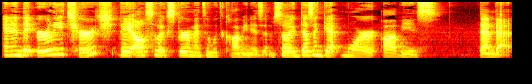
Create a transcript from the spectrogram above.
And in the early church, they also experimented with communism. So it doesn't get more obvious than that.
